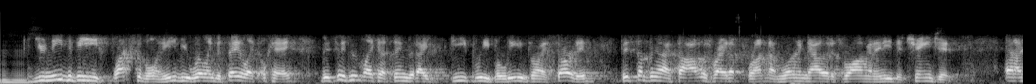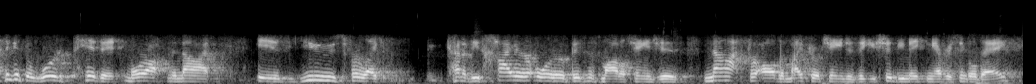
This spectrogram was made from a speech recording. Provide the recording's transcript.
Mm-hmm. You need to be flexible and you need to be willing to say, like, okay, this isn't like a thing that I deeply believed when I started. This is something I thought was right up front, and I'm learning now that it's wrong and I need to change it. And I think that the word pivot, more often than not, is used for like kind of these higher order business model changes, not for all the micro changes that you should be making every single day.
